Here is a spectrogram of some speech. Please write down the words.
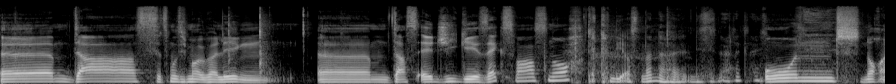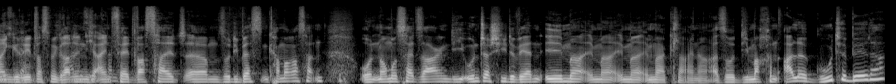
ähm, das, jetzt muss ich mal überlegen, ähm, das LG G6 war es noch. Da können die auseinanderhalten. Die sind alle gleich. Und noch ein Gerät, was mir gerade nicht einfällt, was halt ähm, so die besten Kameras hatten. Und man muss halt sagen, die Unterschiede werden immer, immer, immer, immer kleiner. Also die machen alle gute Bilder,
